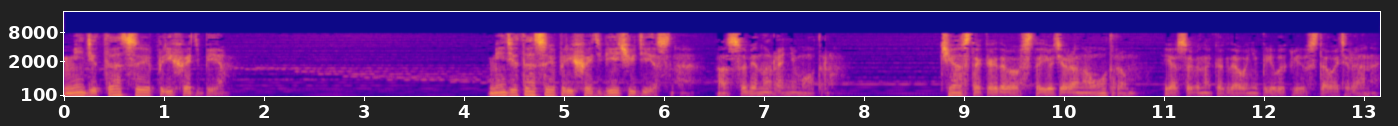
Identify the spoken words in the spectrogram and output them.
Медитация при ходьбе Медитация при ходьбе чудесна, особенно ранним утром. Часто, когда вы встаете рано утром, и особенно когда вы не привыкли вставать рано,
